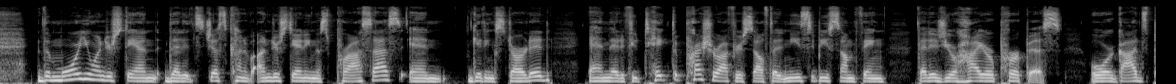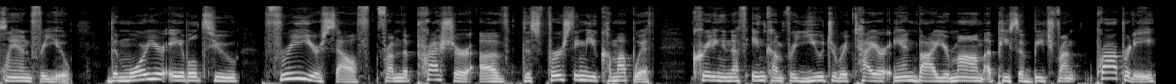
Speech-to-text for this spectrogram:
the more you understand that it's just kind of understanding this process and getting started. And that if you take the pressure off yourself, that it needs to be something that is your higher purpose or God's plan for you. The more you're able to free yourself from the pressure of this first thing that you come up with, creating enough income for you to retire and buy your mom a piece of beachfront property,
